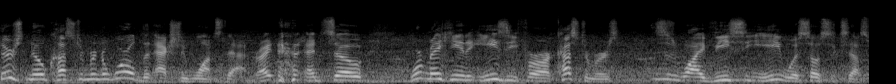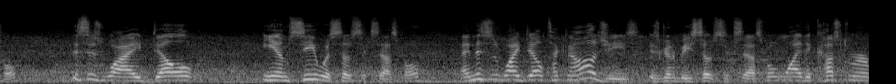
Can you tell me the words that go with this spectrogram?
There's no customer in the world that actually wants that, right? and so we're making it easy for our customers. This is why VCE was so successful. This is why Dell EMC was so successful. And this is why Dell Technologies is going to be so successful, why the customer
